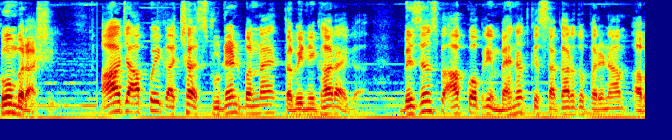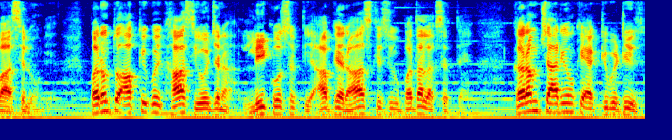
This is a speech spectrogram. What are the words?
कुंभ राशि। आज आपको एक अच्छा स्टूडेंट बनना है, तभी निखार आएगा। बिज़नेस में आपको अपनी मेहनत के सकारात्मक परिणाम अब हासिल होंगे। परंतु आपकी कोई खास योजना, लीक हो सकती है। आपके राज किसी को पता लग सकते हैं। कर्मचारियों की एक्टिविटीज़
